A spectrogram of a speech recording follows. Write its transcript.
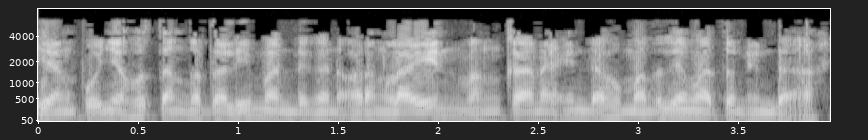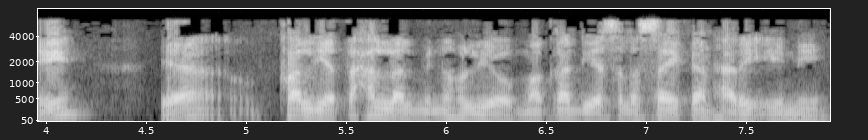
yang punya hutang kedaliman dengan orang lain, maka indahu madlimatun inda akhi, ya, fal yatahallal minhul maka dia selesaikan hari ini.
